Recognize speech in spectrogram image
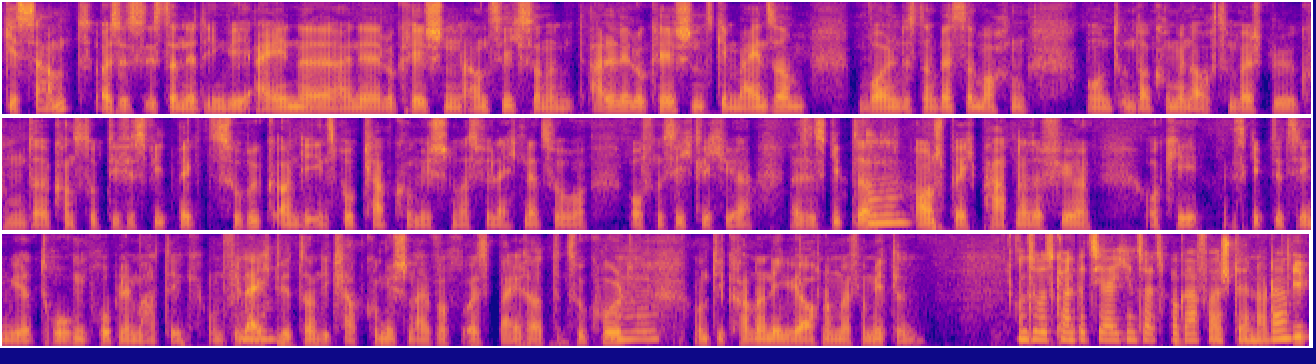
gesamt. Also es ist dann nicht irgendwie eine, eine Location an sich, sondern alle Locations gemeinsam wollen das dann besser machen. Und, und dann kommen auch zum Beispiel kommt ein konstruktives Feedback zurück an die Innsbruck Club Commission, was vielleicht nicht so offensichtlich wäre. Also es gibt dann mhm. Ansprechpartner dafür, okay, es gibt jetzt irgendwie eine Drogenproblematik und vielleicht mhm. wird dann die Club Commission einfach als Beirat dazugeholt mhm. und die kann dann irgendwie auch nochmal vermitteln. Und sowas könntet ihr euch in Salzburg auch vorstellen, oder? Ich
